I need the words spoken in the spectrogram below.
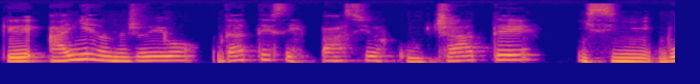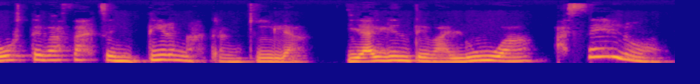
Que ahí es donde yo digo, date ese espacio, escúchate, y si vos te vas a sentir más tranquila, si alguien te evalúa, hacelo.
